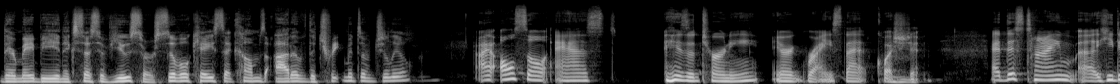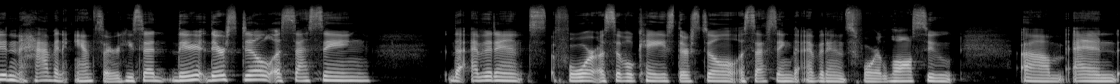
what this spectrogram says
there may be an excessive use or civil case that comes out of the treatment of Jaleel? I also asked his attorney, Eric Rice, that question. Mm-hmm. At this time, uh, he didn't have an answer. He said they're, they're still assessing the evidence for a civil case, they're still assessing the evidence for a lawsuit. Um, and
